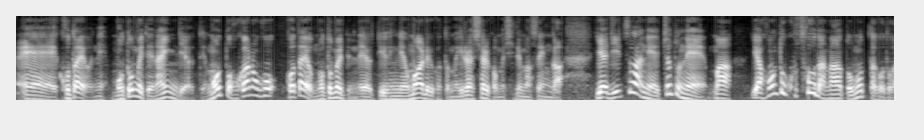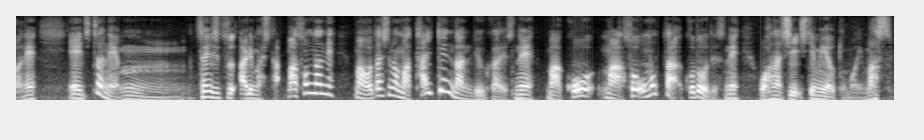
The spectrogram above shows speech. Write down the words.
ー、えー、答えをね、求めてないんだよって、もっと他の答えを求めてんだよっていうふうに思われる方もいらっしゃるかもしれませんが、いや、実はね、ちょっとね、まあ、いや、本当そうだなと思ったことがね、えー、実はね、うん、先日ありました。まあそんなね、まあ私のまあ体験談というかですね、まあこう、まあそう思ったことをですね、お話ししてみようと思います。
